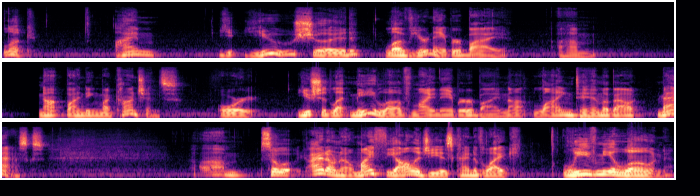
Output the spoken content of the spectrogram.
look, I'm y- you should love your neighbor by um, not binding my conscience. Or you should let me love my neighbor by not lying to him about masks. Um, so I don't know. My theology is kind of like leave me alone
